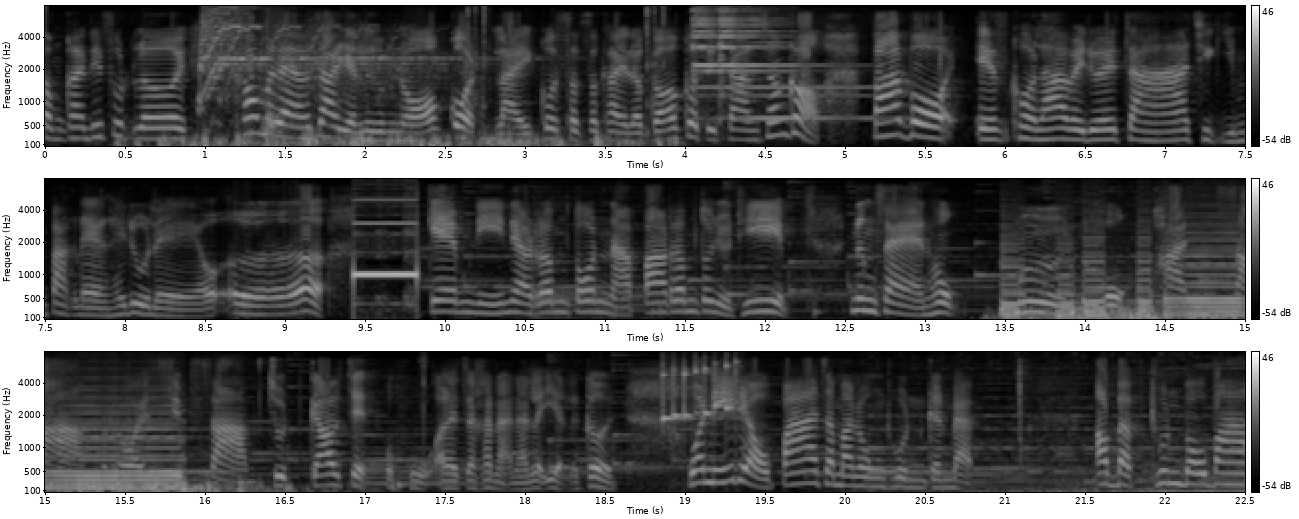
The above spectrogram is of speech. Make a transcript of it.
สำคัญที่สุดเลย เข้ามาแล้วจ้ะอย่าลืมเนาะกดไลค์กด Subscribe แล้วก็กดติดตามช่องของป้าโบเอสโคลาไปด้วยจ้าฉีกยิ้มปากแดงให้ดูแล้ว เออ เกมนี้เนี่ยเริ่มต้นนะ ป้าเริ่มต้นอยู่ที่ 1 6 6 3 1 3 9 7 โอ้โห อะไรจะขนาดนั้นละเอียดเหลือเกิน วันนี้เดี๋ยวป้าจะมาลงทุนกันแบบ เอาแบบทุนเบา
